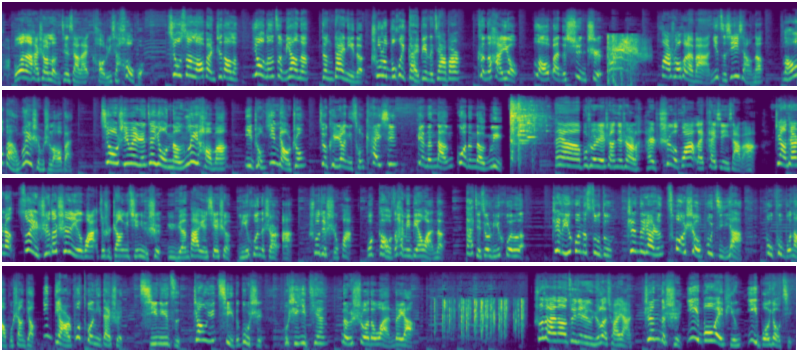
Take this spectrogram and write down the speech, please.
不过呢，还是要冷静下来，考虑一下后果。就算老板知道了，又能怎么样呢？等待你的除了不会改变的加班，可能还有老板的训斥。话说回来吧，你仔细一想呢，老板为什么是老板？就是因为人家有能力，好吗？一种一秒钟就可以让你从开心变得难过的能力。哎呀，不说这些伤心事儿了，还是吃个瓜来开心一下吧啊！这两天呢，最值得吃的一个瓜就是张雨绮女士与袁巴元先生离婚的事儿啊。说句实话，我稿子还没编完呢，大姐就离婚了。这离婚的速度真的让人措手不及呀！不哭不闹不上吊，一点儿不拖泥带水。奇女子张雨绮的故事不是一天能说得完的呀。说起来呢，最近这个娱乐圈呀，真的是一波未平一波又起。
